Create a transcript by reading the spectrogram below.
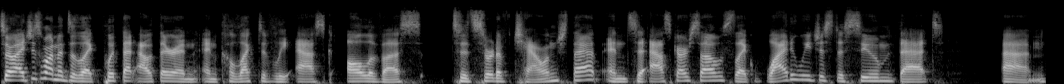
so I just wanted to like put that out there and and collectively ask all of us to sort of challenge that and to ask ourselves like, why do we just assume that, um,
